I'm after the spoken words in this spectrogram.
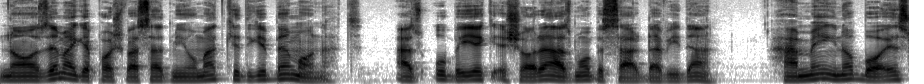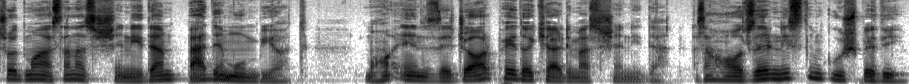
نازم اگه پاش وسط میومد که دیگه بماند. از او به یک اشاره از ما به سر دویدن. همه اینا باعث شد ما اصلا از شنیدن بدمون بیاد. ما انزجار پیدا کردیم از شنیدن. اصلا حاضر نیستیم گوش بدیم.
